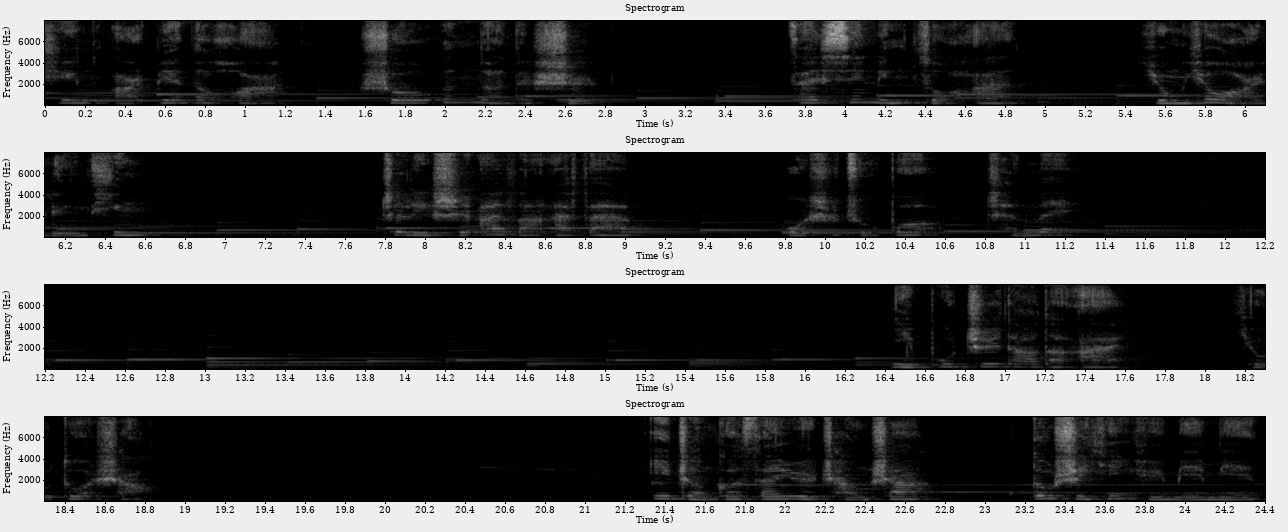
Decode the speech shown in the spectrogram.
听耳边的话，说温暖的事，在心灵左岸，用右耳聆听。这里是爱晚 FM，我是主播陈妹。你不知道的爱有多少？一整个三月长沙都是阴雨绵绵，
